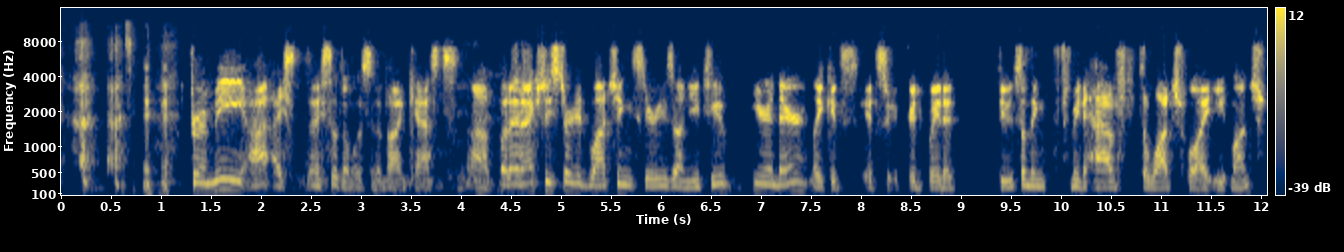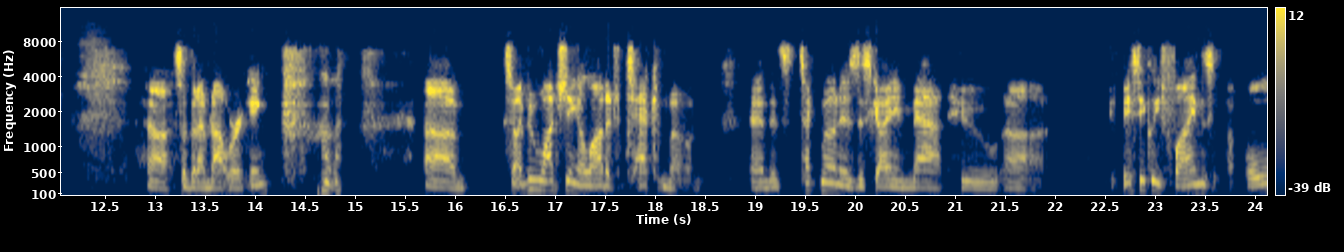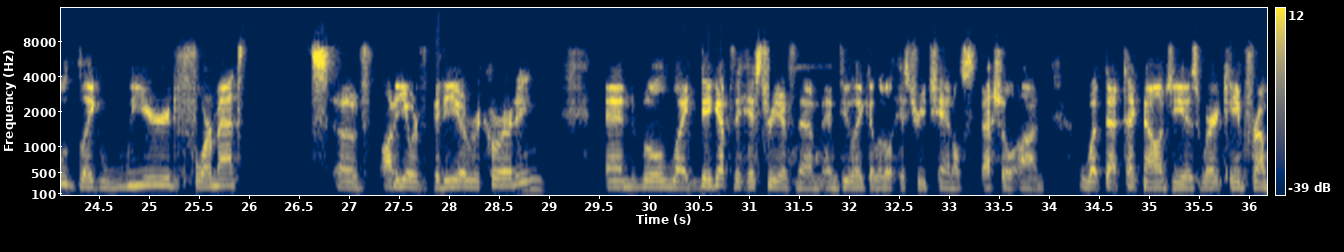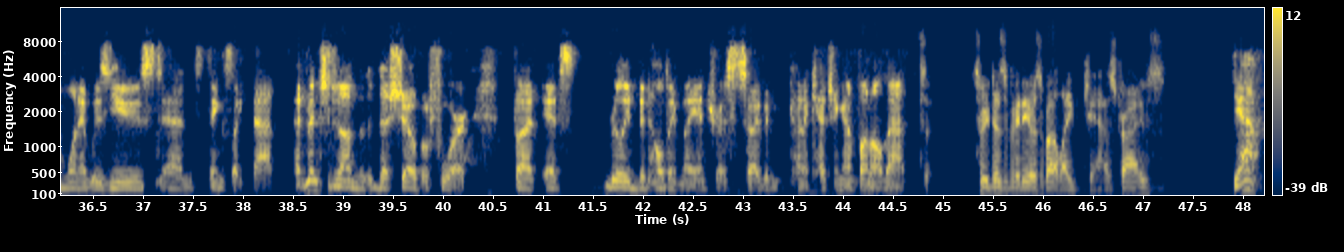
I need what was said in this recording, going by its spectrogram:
For me, I, I, I, still don't listen to podcasts, uh, but I've actually started watching series on YouTube here and there. Like it's it's a good way to do something for me to have to watch while I eat lunch, uh, so that I'm not working. um, so I've been watching a lot of Techmoan, and it's Techmoan is this guy named Matt who uh, basically finds old like weird formats of audio or video recording and we'll like dig up the history of them and do like a little history channel special on what that technology is where it came from when it was used and things like that. I've mentioned it on the show before but it's really been holding my interest so i've been kind of catching up on all that. So, so he does videos about like Jaz drives? Yeah.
